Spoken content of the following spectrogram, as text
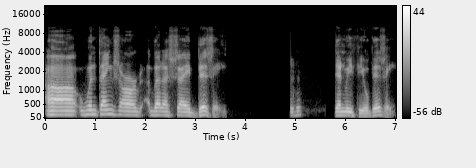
Uh, when things are, let us say, busy, Mhm. then we feel busy.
